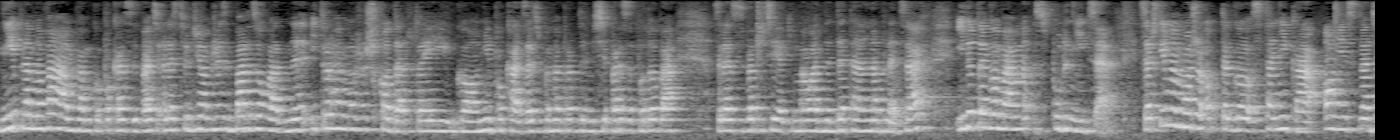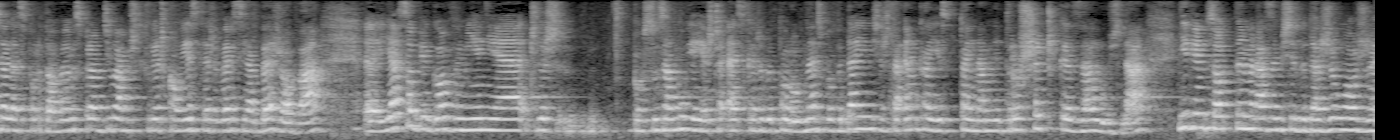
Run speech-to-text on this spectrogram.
Nie planowałam Wam go pokazywać, ale stwierdziłam, że jest bardzo ładny i trochę może szkoda tutaj go nie pokazać, bo naprawdę mi się bardzo podoba. Zaraz zobaczycie, jaki ma ładny detal na plecach. I do tego mam spódnicę. Zaczniemy może od tego stanika. On jest na dziale sportowym. Sprawdziłam przed chwileczką, jest też wersja beżowa. E, Ja sobie go wymienię, czy też po prostu zamówię jeszcze eskę, żeby porównać, bo wydaje mi się, że ta MK jest tutaj na mnie troszeczkę za luźna. Nie wiem, co tym razem się wydarzyło, że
